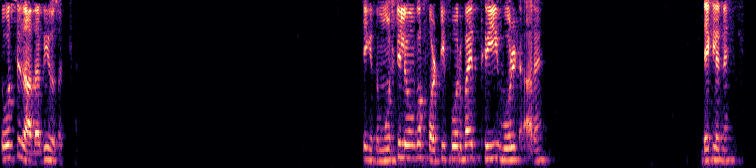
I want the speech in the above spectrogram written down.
तो उससे ज़्यादा भी हो सकता है। ठीक है तो मोस्टली लोगों का 44 फोर बाय थ्री वोल्ट आ रहा है। देख लेते हैं।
